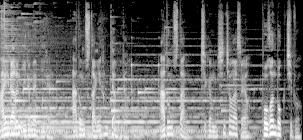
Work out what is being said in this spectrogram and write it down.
아이라는 이름의 미래 아동수당이 함께합니다. 아동수당 지금 신청하세요. 보건복지부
